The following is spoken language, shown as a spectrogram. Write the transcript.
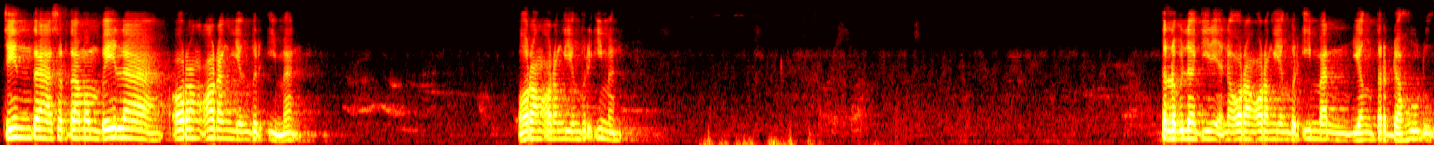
cinta serta membela orang-orang yang beriman. Orang-orang yang beriman. Terlebih lagi orang-orang yang beriman yang terdahulu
